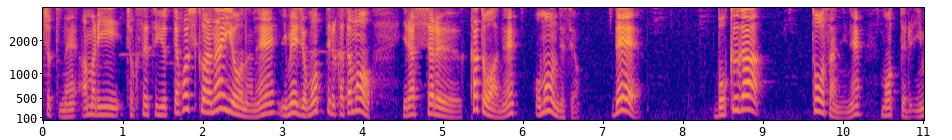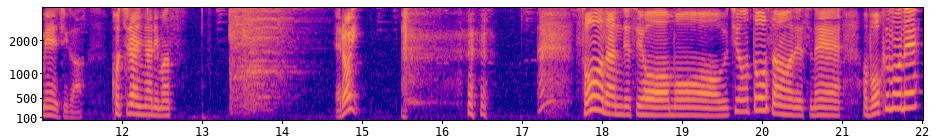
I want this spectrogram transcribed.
ちょっとね、あまり直接言ってほしくはないようなね、イメージを持ってる方もいらっしゃるかとはね、思うんですよ。で、僕が父さんにね、持ってるイメージがこちらになります。エロい そうなんですよ。もう、うちの父さんはですね、僕もね、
